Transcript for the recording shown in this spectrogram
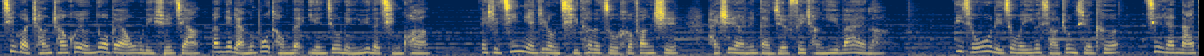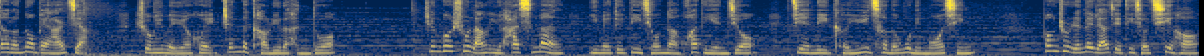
尽管常常会有诺贝尔物理学奖颁给两个不同的研究领域的情况，但是今年这种奇特的组合方式还是让人感觉非常意外了。地球物理作为一个小众学科。竟然拿到了诺贝尔奖，说明委员会真的考虑了很多。真锅书郎与哈斯曼因为对地球暖化的研究，建立可预测的物理模型，帮助人类了解地球气候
